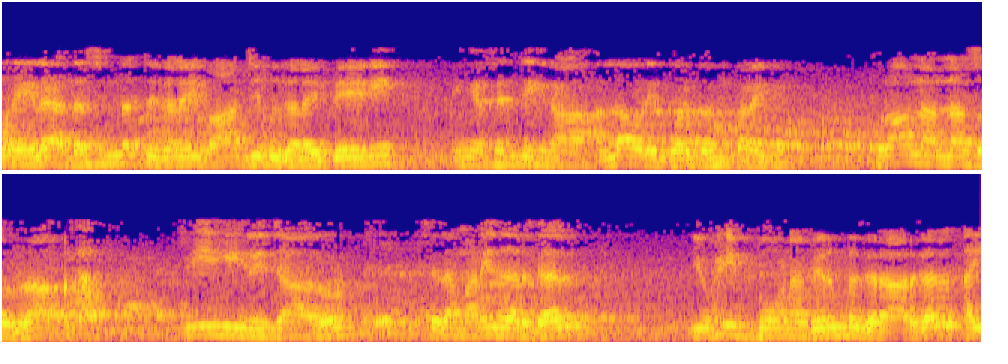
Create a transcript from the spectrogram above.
முறையில அந்த சுண்ணத்துகளை வாஜிபுகளை பேணி நீங்க செஞ்சீங்கன்னா அல்லாவுடைய பொருத்தமும் கிடைக்கும். குரான் அல்லாஹ் சொல்கிறான் ஃபீஹி ரிஜாலுன் சில மனிதர்கள் யுஹிப்பூன விரும்புகிறார்கள் ஐ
